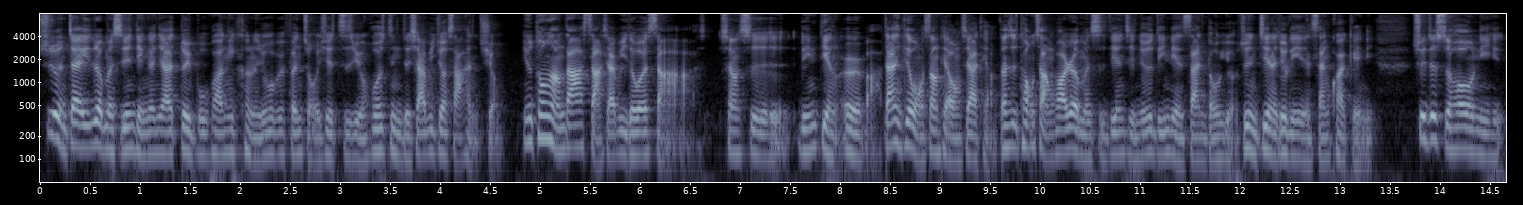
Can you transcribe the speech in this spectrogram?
所以你在热门时间点跟人家对播的话，你可能就会被分走一些资源，或者是你的虾币就要撒很凶。因为通常大家撒虾币都会撒像是零点二吧，当然你可以往上调、往下调，但是通常的话热门时间点就是零点三都有，就你进来就零点三块给你。所以这时候你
